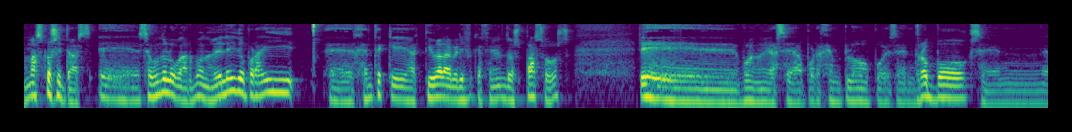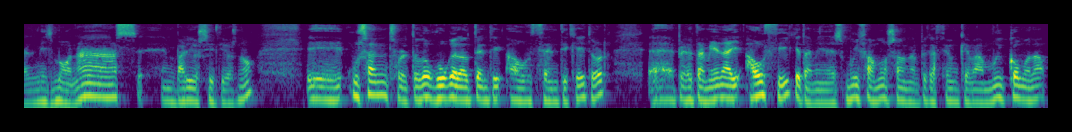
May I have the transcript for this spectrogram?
más cositas. segundo lugar, bueno, he leído por ahí eh, gente que activa la verificación en dos pasos. Eh, bueno, ya sea, por ejemplo, pues en Dropbox, en el mismo NAS, en varios sitios, ¿no? Eh, usan sobre todo Google Authenticator, pero también hay Authy, que también es muy famosa, una aplicación que va muy cómoda,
